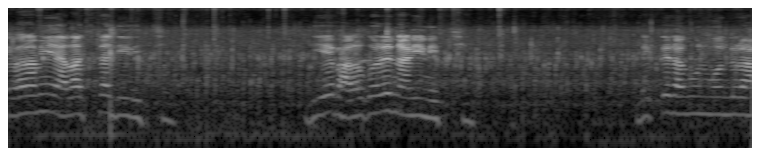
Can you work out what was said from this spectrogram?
এবার আমি এলাচটা দিয়ে দিচ্ছি। দিয়ে ভালো করে নাড়িয়ে নিচ্ছি। দেখতে থাকুন বন্ধুরা।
